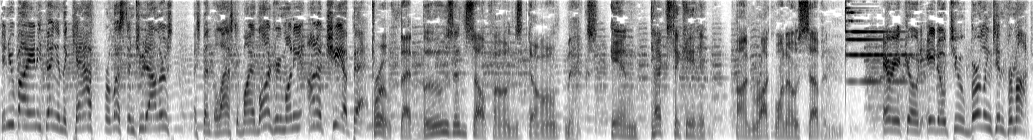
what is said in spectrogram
Can you buy anything in the calf for less than $2? I spent the last of my laundry money on a chia pet. Proof that booze and cell phones don't mix. Intexticated on Rock 107. Area code 802 Burlington, Vermont.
